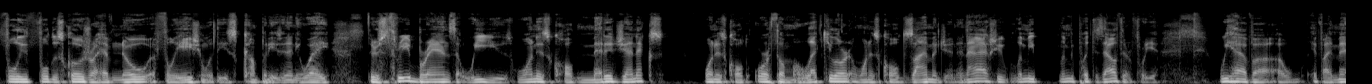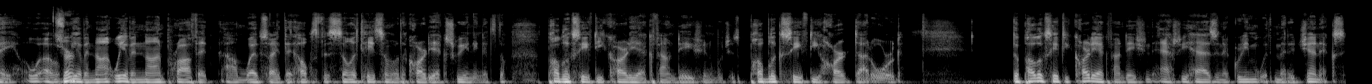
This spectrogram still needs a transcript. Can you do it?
fully full disclosure. I have no affiliation with these companies in any way. There's three brands that we use. One is called Metagenics, one is called Orthomolecular, and one is called Xymogen. And I actually let me let me put this out there for you. We have a, a if I may, a, sure. we have a non we have a nonprofit um, website that helps facilitate some of the cardiac screening. It's the Public Safety Cardiac Foundation, which is publicsafetyheart.org the Public Safety Cardiac Foundation actually has an agreement with Metagenics,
